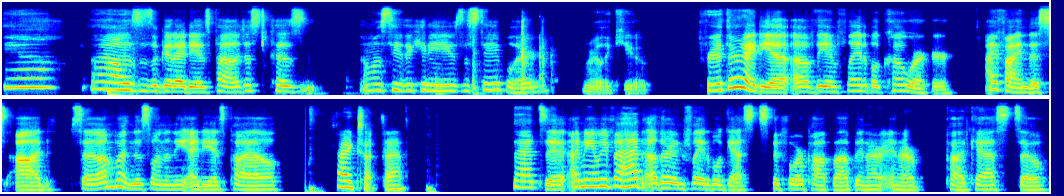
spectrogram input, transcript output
Yeah. Oh, this is a good idea, pal. Just because I want to see the kitty use the stapler. Really cute. For your third idea of the inflatable coworker, I find this odd. So I'm putting this one in the ideas pile. I accept that. That's it. I mean, we've had other inflatable guests before pop up in our in our podcast. So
